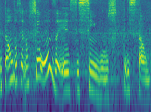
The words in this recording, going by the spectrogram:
Então você não se usa esses símbolos cristãos.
